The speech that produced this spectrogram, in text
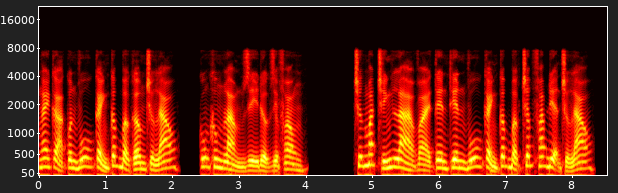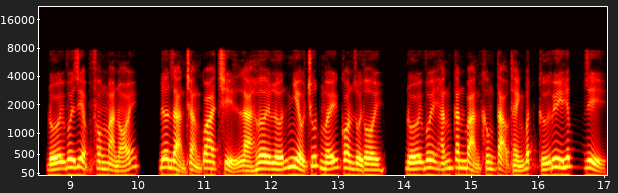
ngay cả quân vũ cảnh cấp bậc âm trưởng lão, cũng không làm gì được Diệp Phong. Trước mắt chính là vài tên thiên vũ cảnh cấp bậc chấp pháp điện trưởng lão, đối với Diệp Phong mà nói, đơn giản chẳng qua chỉ là hơi lớn nhiều chút mấy con rồi thôi, đối với hắn căn bản không tạo thành bất cứ uy hiếp gì.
